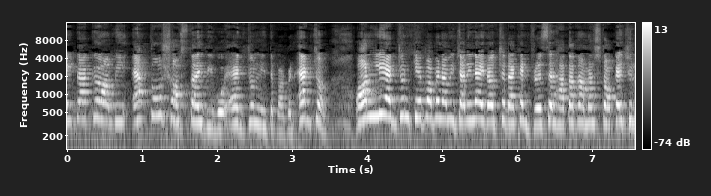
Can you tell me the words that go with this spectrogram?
এইটাকেও আমি এত সস্তায় দিব, একজন নিতে পারবেন। একজন অনলি একজন কে পাবেন আমি জানি না, এটা হচ্ছে দেখেন ড্রেসের হাতাটা, আমার স্টকে ছিল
